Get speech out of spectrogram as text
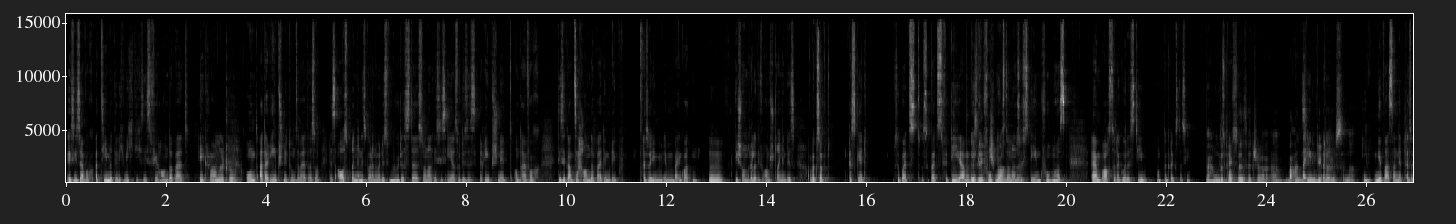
es ist einfach ein Team natürlich wichtig, es ist für Handarbeit, eh klar. Ja, klar. Und auch der Rebschnitt und so weiter. Also das Ausbringen ist gar nicht einmal das Wüdeste, sondern es ist eher so dieses Rebschnitt und einfach diese ganze Handarbeit im Reb, also im, im Weingarten, mhm. die schon relativ anstrengend ist. Aber gesagt, es geht. Sobald du für die einen Weg gefunden spannend, hast und ein System gefunden hast, ähm, brauchst du halt ein gutes Team und dann kriegst du es hin. Bei 100 It's Hektar ist halt schon eine wahnsinnige Na eben, also- Größe. Ne? Ich, mir war es nicht, also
